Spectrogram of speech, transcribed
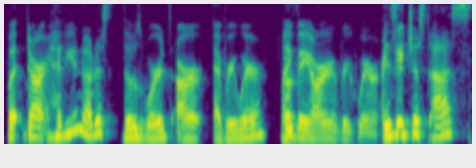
But, Dar, have you noticed those words are everywhere? Oh, like, oh, they are everywhere there. Is think, it just us?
